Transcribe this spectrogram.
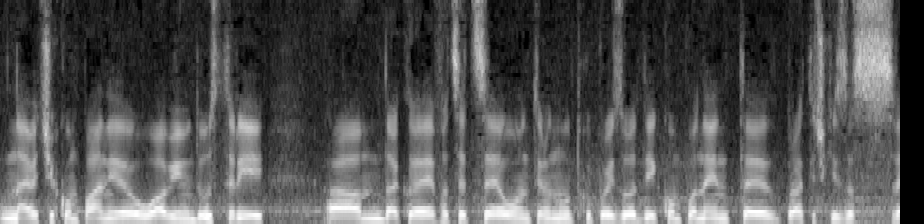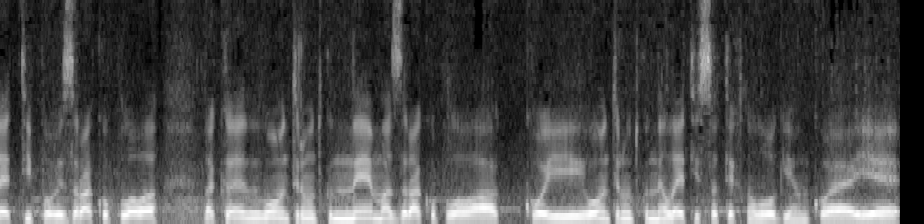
najvećih kompanija u avioindustriji. Dakle, FACC u ovom trenutku proizvodi komponente praktički za sve tipove zrakoplova. Dakle, u ovom trenutku nema zrakoplova koji u ovom trenutku ne leti sa tehnologijom koja je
